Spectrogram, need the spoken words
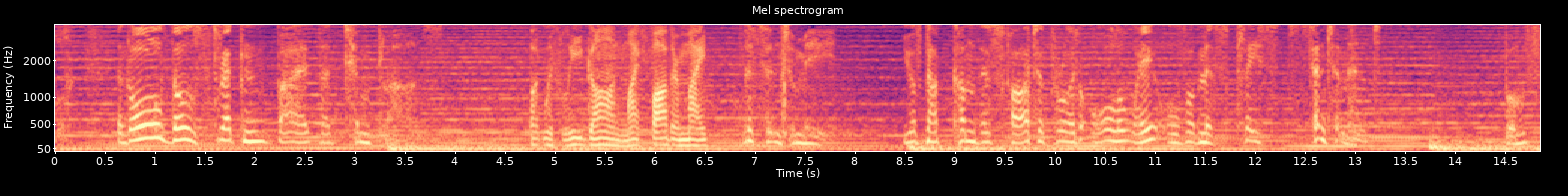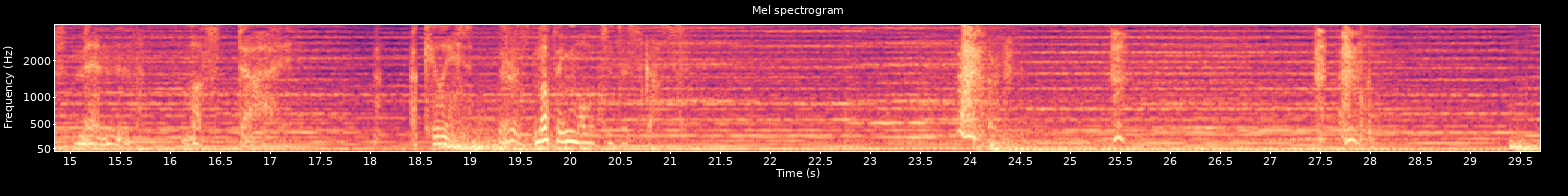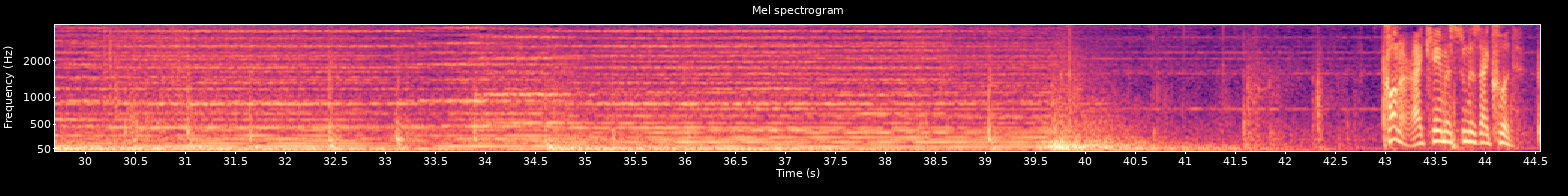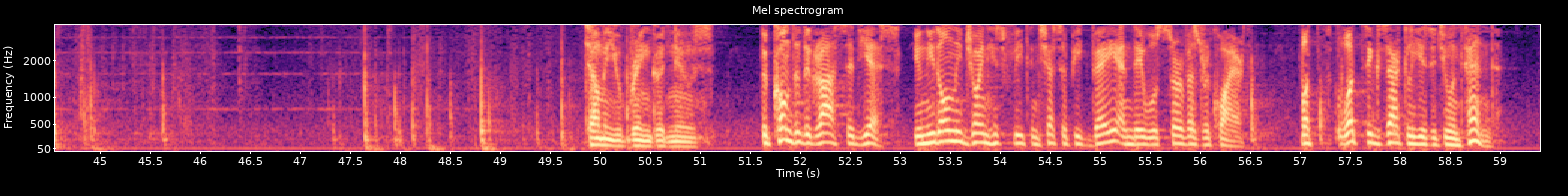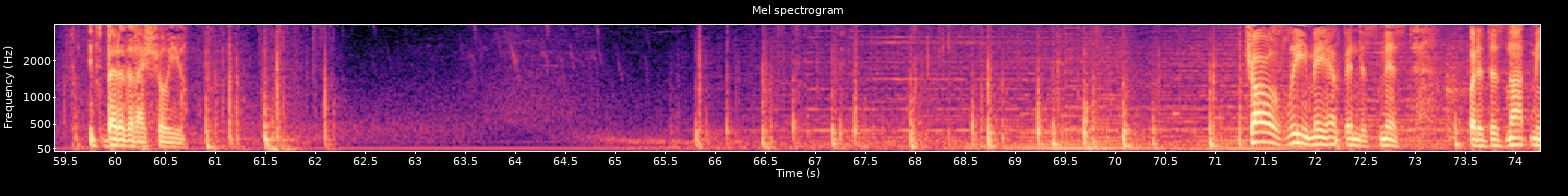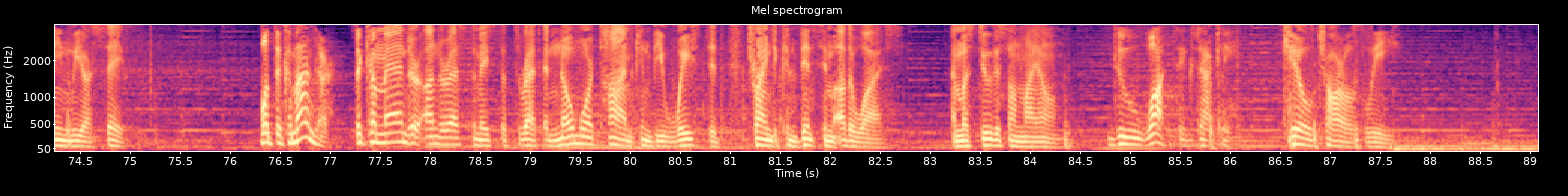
and all those threatened by the Templars. But with Lee gone, my father might... Listen to me. You have not come this far to throw it all away over misplaced sentiment. Both men must die. Achilles. There is nothing more to discuss. Connor, I came as soon as I could. Tell me you bring good news. The Comte de Grasse said yes. You need only join his fleet in Chesapeake Bay and they will serve as required. But what exactly is it you intend? It's better that I show you. Charles Lee may have been dismissed, but it does not mean we are safe. But the commander? The commander underestimates the threat, and no more time can be wasted trying to convince him otherwise. I must do this on my own. Do what, exactly? Kill Charles Lee.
